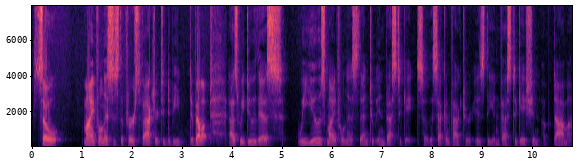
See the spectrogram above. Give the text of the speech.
So, mindfulness is the first factor to be developed. As we do this, we use mindfulness then to investigate. So, the second factor is the investigation of Dhamma.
